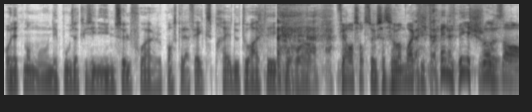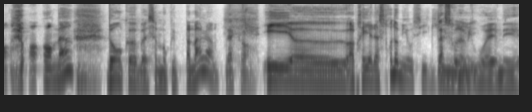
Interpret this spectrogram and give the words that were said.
honnêtement, mon épouse a cuisiné une seule fois. Je pense qu'elle a fait exprès de tout rater pour faire en sorte que ce soit moi qui prenne les choses en, en, main. Donc, bah, ça m'occupe pas mal. D'accord. Et après, il y a l'astronomie aussi. L'astronomie Ouais, mais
